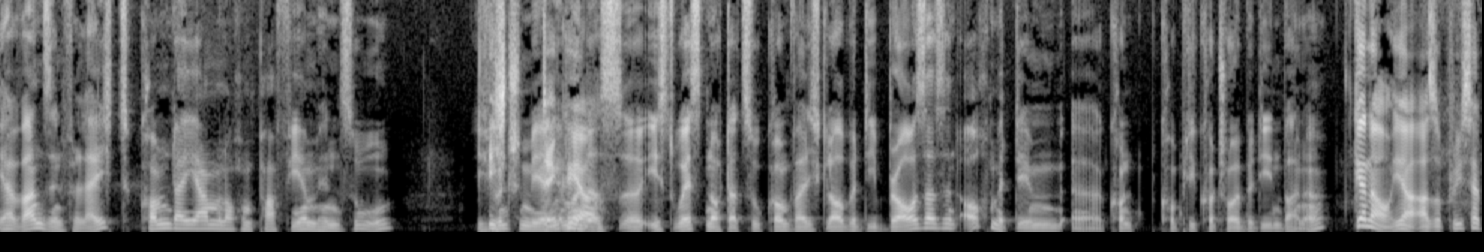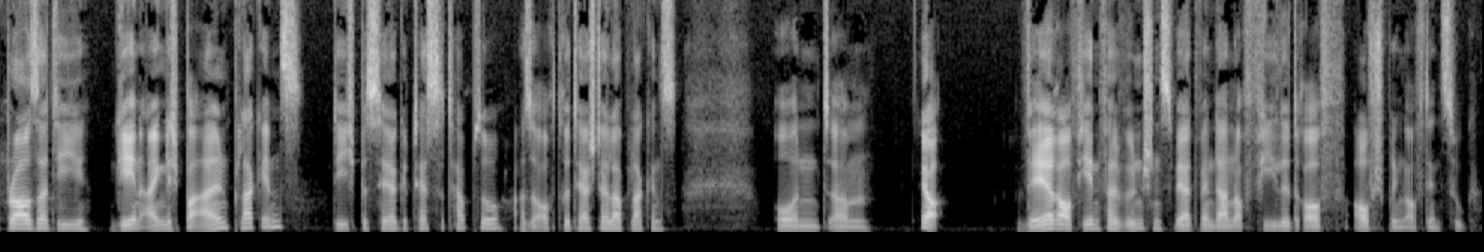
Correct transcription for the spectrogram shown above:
Ja, Wahnsinn. Vielleicht kommen da ja noch ein paar Firmen hinzu. Ich, Ich wünsche mir denke immer, ja. dass äh, East-West noch dazu kommt, weil ich glaube, die Browser sind auch mit dem äh, Con Complete Control bedienbar, ne? Genau, ja, also Preset-Browser, die gehen eigentlich bei allen Plugins, die ich bisher getestet habe, so, also auch Dritthersteller-Plugins. Und ähm, ja, wäre auf jeden Fall wünschenswert, wenn da noch viele drauf aufspringen auf den Zug.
